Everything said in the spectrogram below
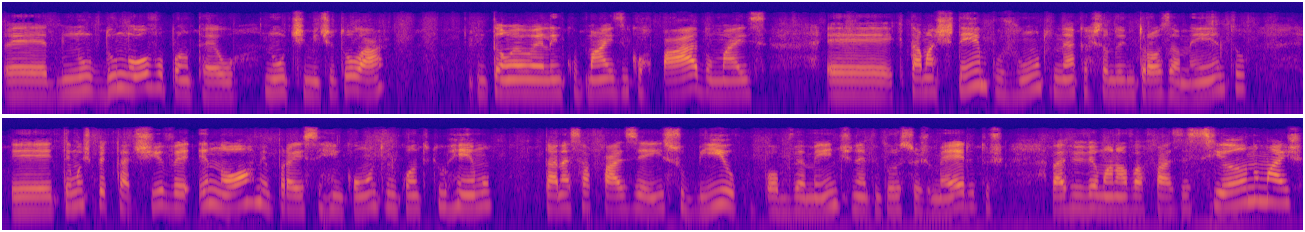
é, no- do novo plantel no time titular. Então é um elenco mais encorpado, mais é, que está mais tempo junto, né? A questão do entrosamento. É, tem uma expectativa enorme para esse reencontro, enquanto que o Remo está nessa fase aí, subiu, obviamente, né? Tem todos os seus méritos, vai viver uma nova fase esse ano, mas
